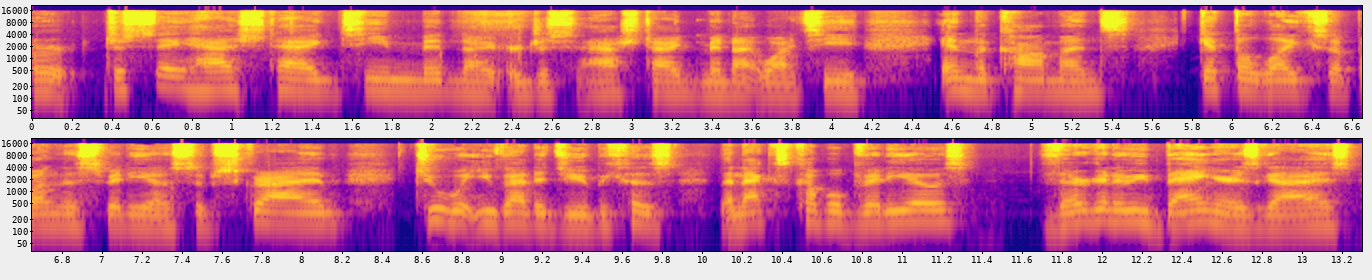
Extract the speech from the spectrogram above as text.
or just say hashtag team midnight or just hashtag midnight yt in the comments. Get the likes up on this video. Subscribe. Do what you got to do because the next couple videos they're gonna be bangers, guys.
